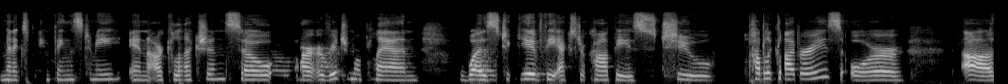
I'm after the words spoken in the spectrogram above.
Men Explain Things to Me in our collection. So our original plan was to give the extra copies to public libraries or uh,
